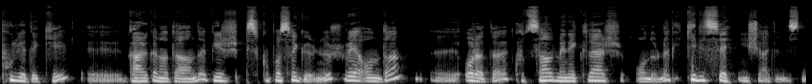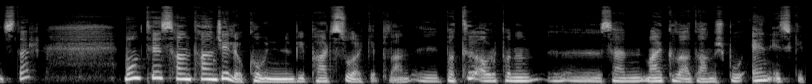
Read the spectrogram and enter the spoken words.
Pulya'daki e, Gargano Dağı'nda bir psikopasa görünür ve ondan e, orada kutsal melekler onuruna bir kilise inşa edilmesini ister. Monte Sant'Angelo komününün bir partisi olarak yapılan e, Batı Avrupa'nın e, St. Michael'a adanmış bu en eski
